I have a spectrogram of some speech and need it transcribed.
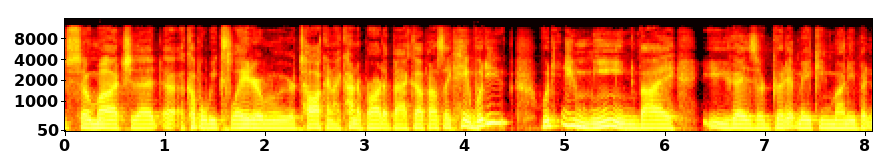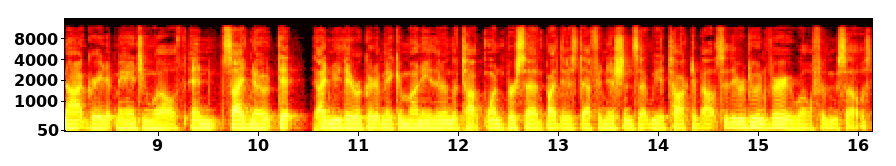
so much that a couple weeks later when we were talking, I kind of brought it back up. I was like, "Hey, what do you what did you mean by you guys are good at making money but not great at managing wealth?" And side note that I knew they were good at making money. They're in the top 1% by those definitions that we had talked about. So they were doing very well for themselves.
